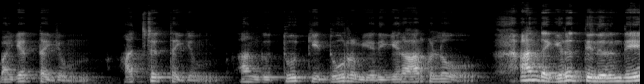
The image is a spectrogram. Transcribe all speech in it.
பயத்தையும் அச்சத்தையும் அங்கு தூக்கி தூரம் எறிகிறார்களோ அந்த இடத்திலிருந்தே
